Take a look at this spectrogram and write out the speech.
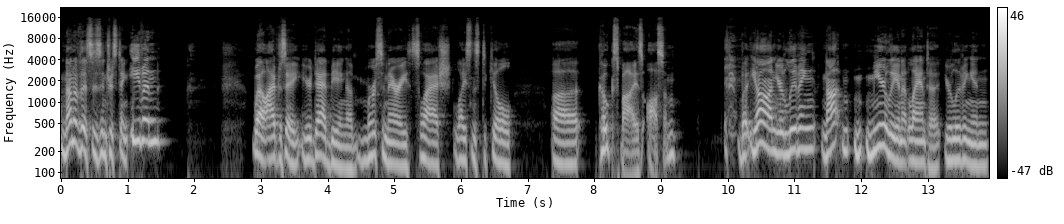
none of this is interesting. Even, well, I have to say, your dad being a mercenary slash license to kill uh, Coke spy is awesome. But Jan, you're living not m- merely in Atlanta, you're living in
